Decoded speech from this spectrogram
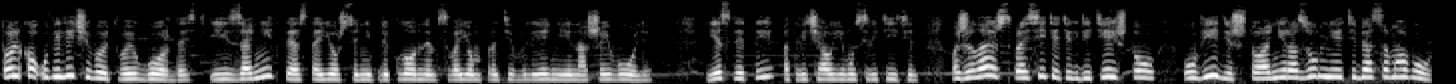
только увеличивают твою гордость, и из-за них ты остаешься непреклонным в своем противлении нашей воле. Если ты, — отвечал ему святитель, — пожелаешь спросить этих детей, что увидишь, что они разумнее тебя самого,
